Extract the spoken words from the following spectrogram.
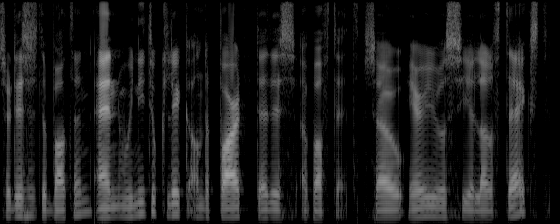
So this is the button and we need to click on the part that is above that. So here you will see a lot of text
